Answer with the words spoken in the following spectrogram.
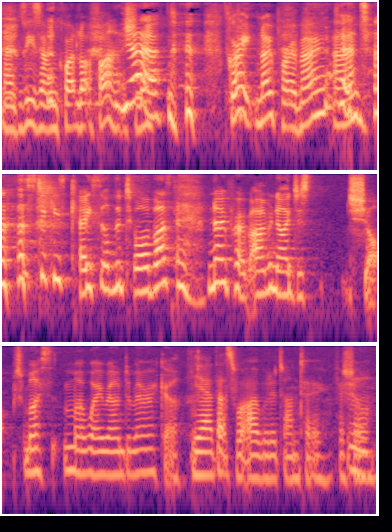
no, because he's having quite a lot of fun. Actually. Yeah. Great. No promo and. stick his case on the tour bus no problem i mean i just shopped my my way around america Yeah, that's what I would have done too, for sure. Mm.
